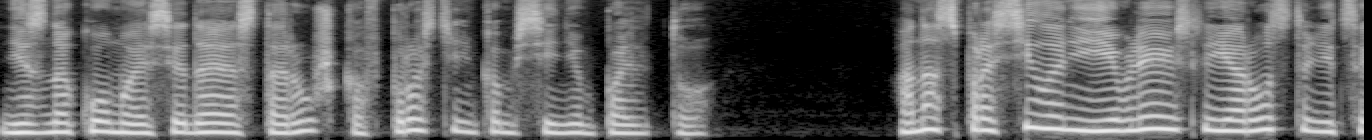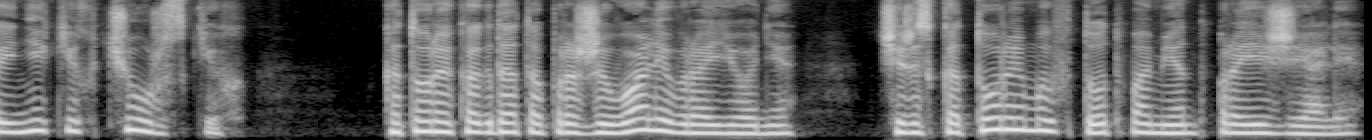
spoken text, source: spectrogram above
незнакомая седая старушка в простеньком синем пальто. Она спросила, не являюсь ли я родственницей неких чурских, которые когда-то проживали в районе, через который мы в тот момент проезжали.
